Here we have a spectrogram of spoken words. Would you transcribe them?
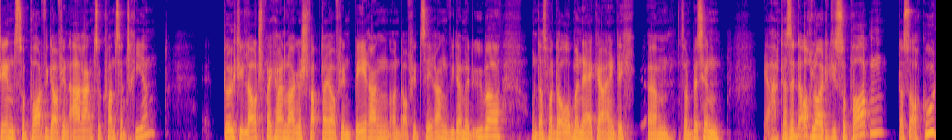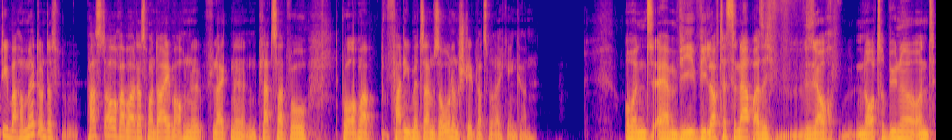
den Support wieder auf den A-Rang zu konzentrieren. Durch die Lautsprecheranlage schwappt er ja auf den B-Rang und auf den C-Rang wieder mit über. Und dass man da oben in der Ecke eigentlich ähm, so ein bisschen ja, da sind auch Leute, die supporten, das ist auch gut, die machen mit und das passt auch, aber dass man da eben auch eine, vielleicht eine, einen Platz hat, wo, wo auch mal Fadi mit seinem Sohn im Stehplatzbereich gehen kann. Und ähm, wie, wie läuft das denn ab? Also ich, wir sind ja auch Nordtribüne und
